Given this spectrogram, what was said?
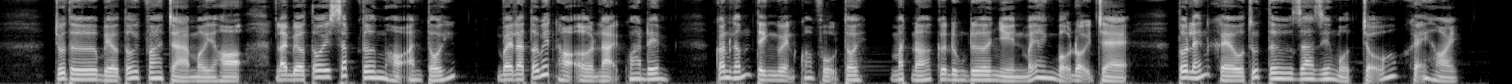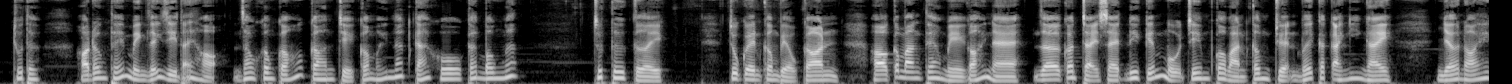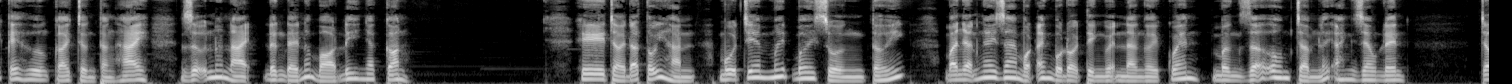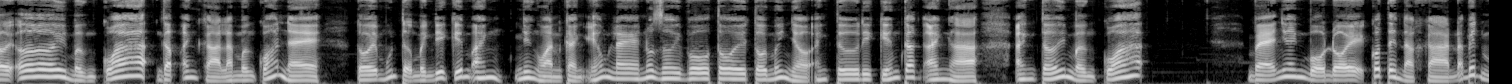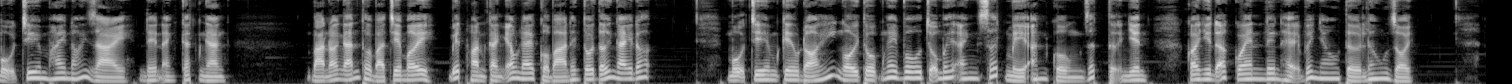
Chú Tư biểu tôi pha trà mời họ, lại biểu tôi sắp cơm họ ăn tối. Vậy là tôi biết họ ở lại qua đêm. Con gấm tình nguyện qua phụ tôi, mắt nó cứ đung đưa nhìn mấy anh bộ đội trẻ. Tôi lén khều chú Tư ra riêng một chỗ, khẽ hỏi. Chú Tư, họ đông thế mình lấy gì đãi họ, rau không có, con chỉ có mấy nát cá khô, cá bông á. Chú Tư cười. Chú quên công biểu con, họ có mang theo mì gói nè, giờ con chạy xẹt đi kiếm mụ chim qua bàn công chuyện với các anh ấy ngay. Nhớ nói cái hương coi chừng thằng hai, giữ nó lại, đừng để nó bỏ đi nha con. Khi trời đã tối hẳn, mụ chiêm mới bơi xuồng tới. Bà nhận ngay ra một anh bộ đội tình nguyện là người quen, mừng rỡ ôm chầm lấy anh reo lên. Trời ơi, mừng quá, gặp anh cả là mừng quá nè. Tôi muốn tự mình đi kiếm anh, nhưng hoàn cảnh éo le nó rơi vô tôi, tôi mới nhờ anh Tư đi kiếm các anh à. Anh tới mừng quá. Vẻ như anh bộ đội có tên là Khả đã biết mụ chim hay nói dài, nên anh cắt ngang. Bà nói ngắn thôi bà Chiêm ơi, biết hoàn cảnh éo le của bà nên tôi tới ngay đó. Mụ Chiêm kêu đói, ngồi thụp ngay vô chỗ mấy anh sớt mì ăn cùng rất tự nhiên, coi như đã quen liên hệ với nhau từ lâu rồi.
